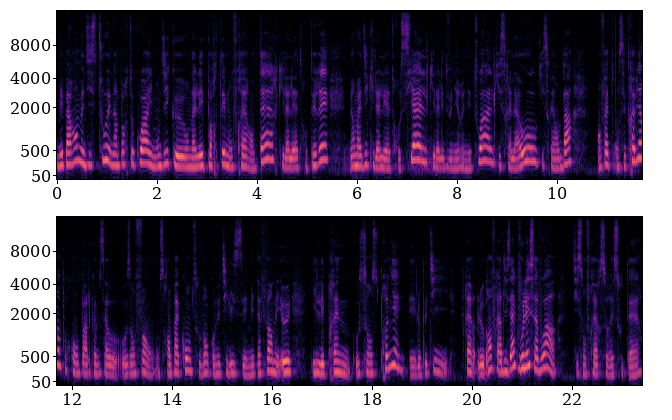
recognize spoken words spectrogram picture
Mes parents me disent tout et n'importe quoi. Ils m'ont dit qu'on allait porter mon frère en terre, qu'il allait être enterré, mais on m'a dit qu'il allait être au ciel, qu'il allait devenir une étoile, qu'il serait là-haut, qu'il serait en bas. En fait, on sait très bien pourquoi on parle comme ça aux, enfants. On se rend pas compte souvent qu'on utilise ces métaphores, mais eux, ils les prennent au sens premier. Et le petit frère, le grand frère d'Isaac, voulait savoir si son frère serait sous terre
